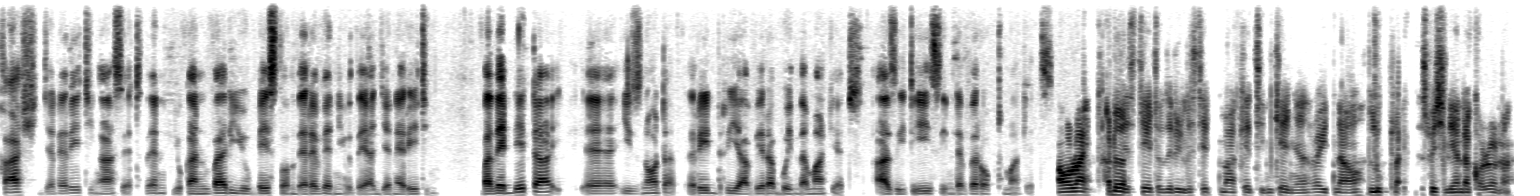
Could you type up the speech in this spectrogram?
cash generating asset, then you can value based on the revenue they are generating but the data uh, is not readily available in the market as it is in developed markets. All right. How does the state of the real estate market in Kenya right now look like, especially under Corona?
